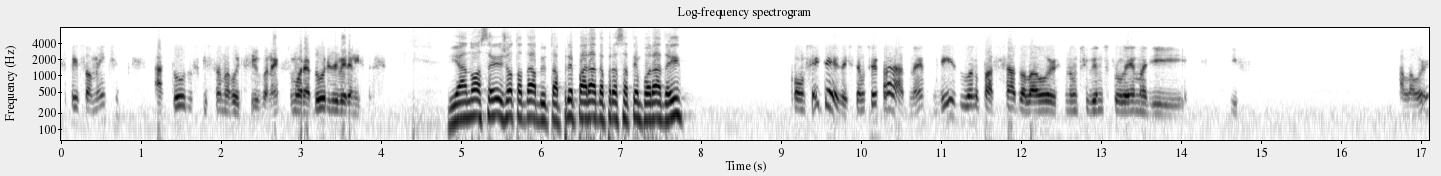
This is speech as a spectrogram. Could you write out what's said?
especialmente a todos que estão na Rua de Silva, né? Os moradores e veranistas. E a nossa EJW está preparada para essa temporada aí? Com certeza, estamos preparados, né? Desde o ano passado, Alaor, não tivemos problema de... de... Alaor?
